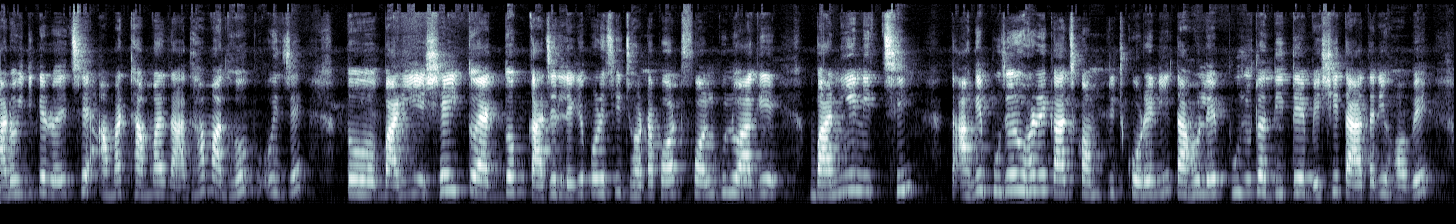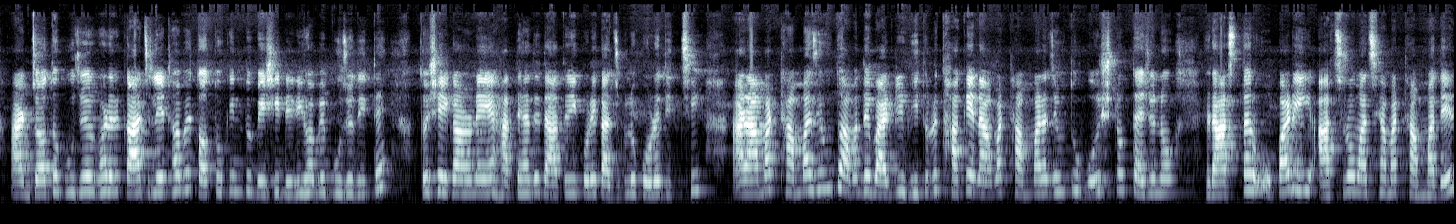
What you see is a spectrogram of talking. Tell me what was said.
আর ওইদিকে রয়েছে আমার ঠাম্মার রাধা মাধব। ওই যে, তো বাড়ি এসেই তো একদম কাজে লেগে পড়েছি। ঝটাপট ফলগুলো আগে বানিয়ে নিচ্ছি। তা আগে পুজোর ঘরের কাজ কমপ্লিট করে নিই তাহলে পুজোটা দিতে বেশি তাড়াতাড়ি হবে। আর যত পুজোর ঘরের কাজ লেট হবে, তত কিন্তু বেশি দেরি হবে পুজো দিতে। তো সেই কারণে হাতে হাতে তাড়াতাড়ি করে কাজগুলো করে দিচ্ছি। আর আমার ঠাম্মা যেহেতু আমাদের বাড়ির ভিতরে থাকে না, আমার ঠাম্মারা যেহেতু বৈষ্ণব, তাই জন্য রাস্তার ওপারেই আশ্রম আছে আমার ঠাম্মাদের।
